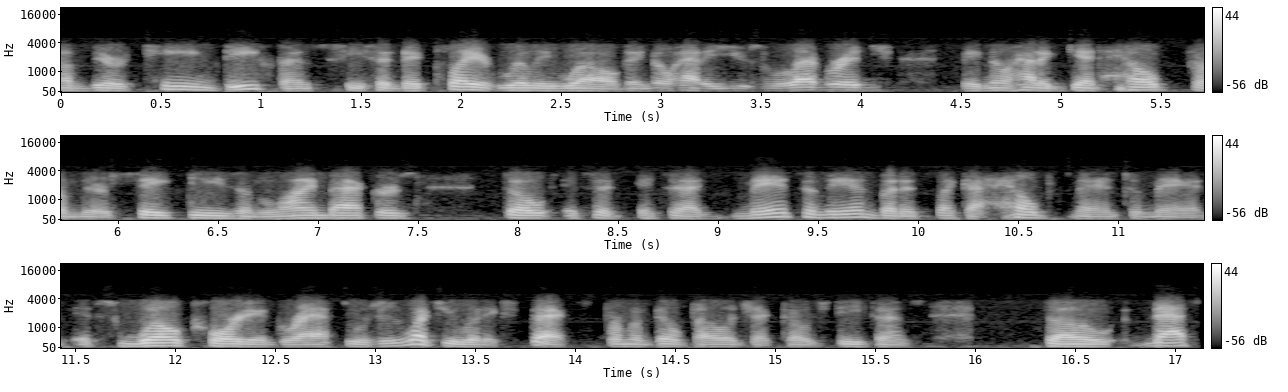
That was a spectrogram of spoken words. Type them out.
of their team defense, he said they play it really well. They know how to use leverage, they know how to get help from their safeties and linebackers. So it's a it's a man to man, but it's like a help man to man. It's well choreographed, which is what you would expect from a Bill Belichick coach defense. So that's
